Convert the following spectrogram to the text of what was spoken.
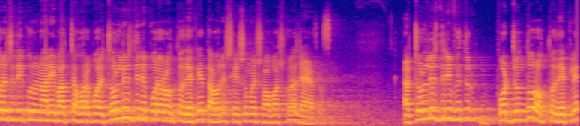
পরে যদি কোনো নারী বাচ্চা হওয়ার পরে চল্লিশ দিনের পরে রক্ত দেখে, তাহলে সেই সময় সহবাস করা জায়াজ আছে। আর চল্লিশ দিনের ভিতর পর্যন্ত রক্ত দেখলে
